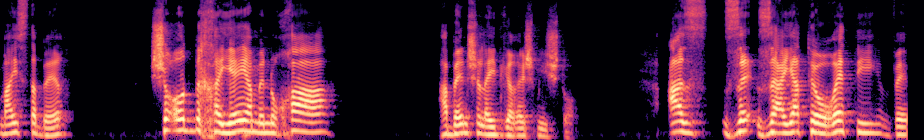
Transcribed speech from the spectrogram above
מה הסתבר? שעוד בחיי המנוחה, הבן שלה התגרש מאשתו. אז זה, זה היה תיאורטי, ו,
